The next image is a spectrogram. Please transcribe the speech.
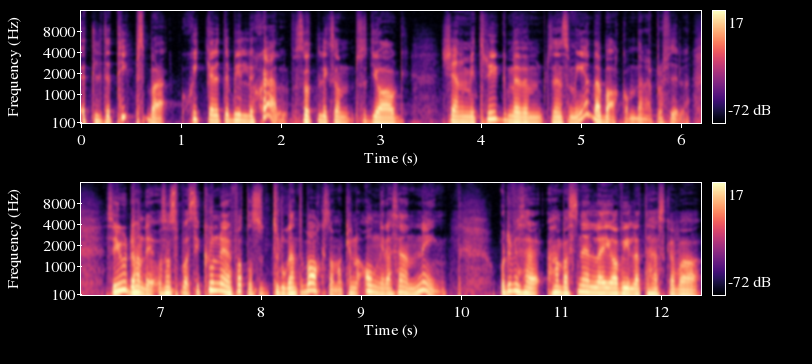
ett litet tips bara, skicka lite bilder själv, så att, liksom, så att jag känner mig trygg med vem den som är där bakom den här profilen. Så gjorde han det, och sen så bara, sekunder jag fått dem så tog han tillbaka dem, man kan ångra sändning. Och det var så här, han bara, snälla jag vill att det här ska vara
